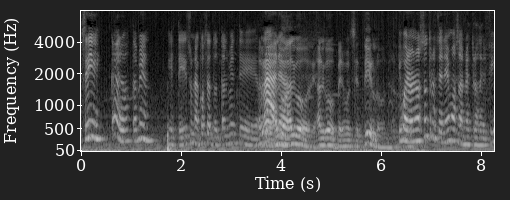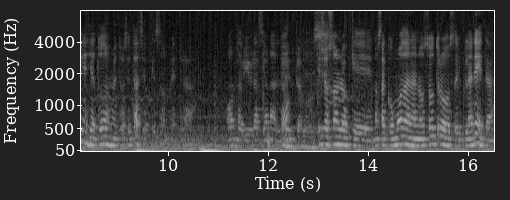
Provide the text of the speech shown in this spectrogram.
Sí, claro, también. Este, es una cosa totalmente rara. Algo, algo, pero sentirlo. Y bueno, nosotros tenemos a nuestros delfines y a todos nuestros cetáceos, que son nuestra onda vibracional, ¿no? Ellos son los que nos acomodan a nosotros el planeta,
